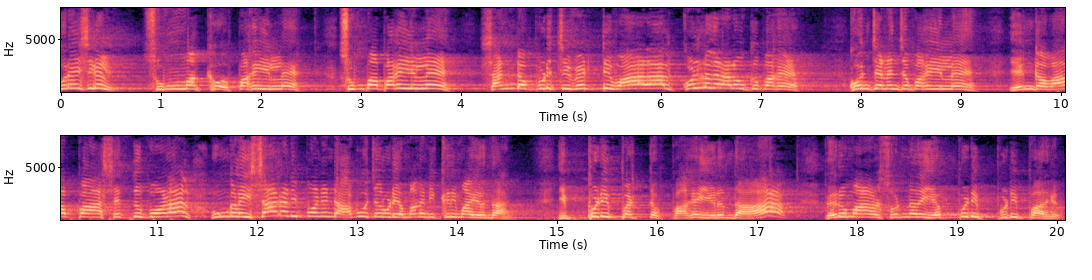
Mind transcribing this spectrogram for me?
குறைசிகள் சும்மா பகை இல்லை. சும்மா பகை இல்லை. சண்டை பிடிச்சி வெட்டி வாழால் கொள்ளுகிற அளவுக்கு பகை. கொஞ்ச நெஞ்ச பகை இல்லை. எங்க வாப்பா செத்து போனால் உங்களை சாகடிப்போன் என்று அபூஜருடைய மகன் நிக்கிரிமா இருந்தான். இப்படிப்பட்ட பகை இருந்தா பெருமாள் சொன்னதை எப்படி பிடிப்பார்கள்?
